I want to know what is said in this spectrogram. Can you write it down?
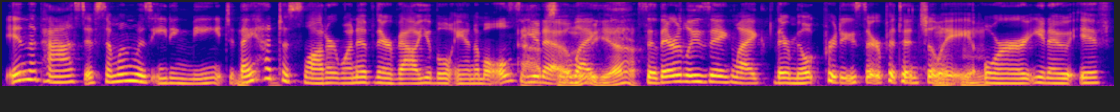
In the past, if someone was eating meat, they had to slaughter one of their valuable animals, you know, like yeah. so they're losing like their milk producer potentially, mm-hmm. or, you know, if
